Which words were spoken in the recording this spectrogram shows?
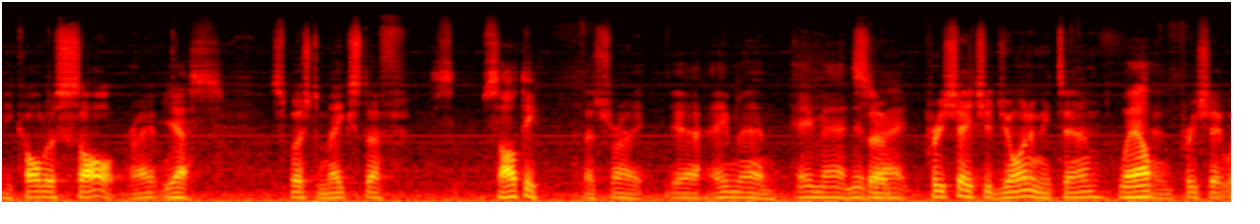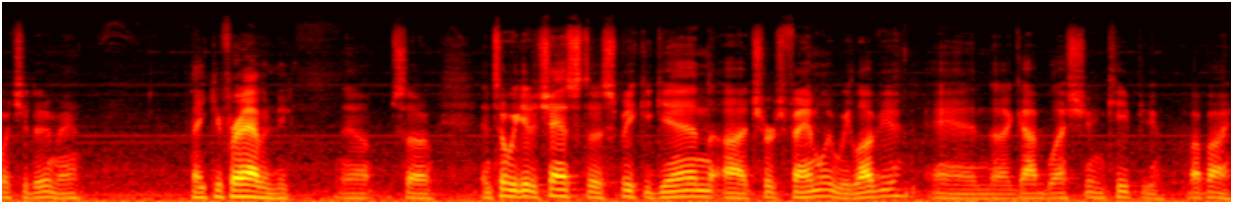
He called us salt, right? We're Yes. supposed to make stuff. S- Salty. That's right. Yeah. Amen. Amen. That's so right. appreciate you joining me, Tim. Well- and appreciate what you do, man. Thank you for having me. Yeah. So until we get a chance to speak again, uh, church family, we love you, and uh, God bless you and keep you. Bye bye.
